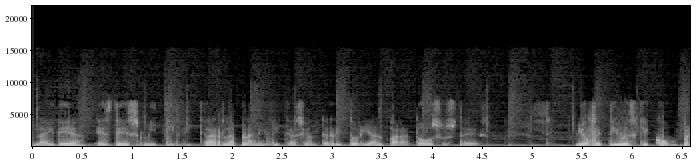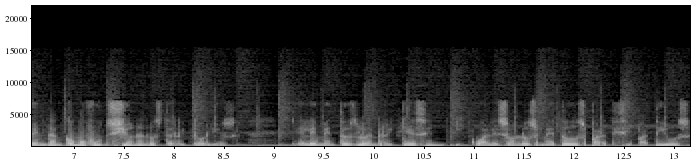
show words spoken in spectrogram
La idea es desmitificar la planificación territorial para todos ustedes. Mi objetivo es que comprendan cómo funcionan los territorios, qué elementos lo enriquecen y cuáles son los métodos participativos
